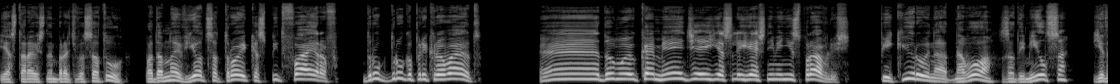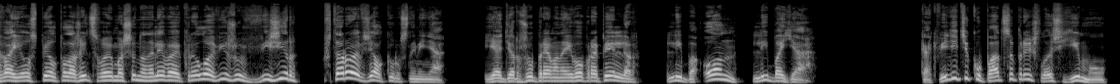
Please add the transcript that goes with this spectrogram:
Я стараюсь набрать высоту, подо мной вьется тройка спидфайеров, друг друга прикрывают, «Э, думаю, комедия, если я с ними не справлюсь. Пикирую на одного, задымился. Едва я успел положить свою машину на левое крыло, вижу визир, второй взял курс на меня. Я держу прямо на его пропеллер. Либо он, либо я. Как видите, купаться пришлось ему.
